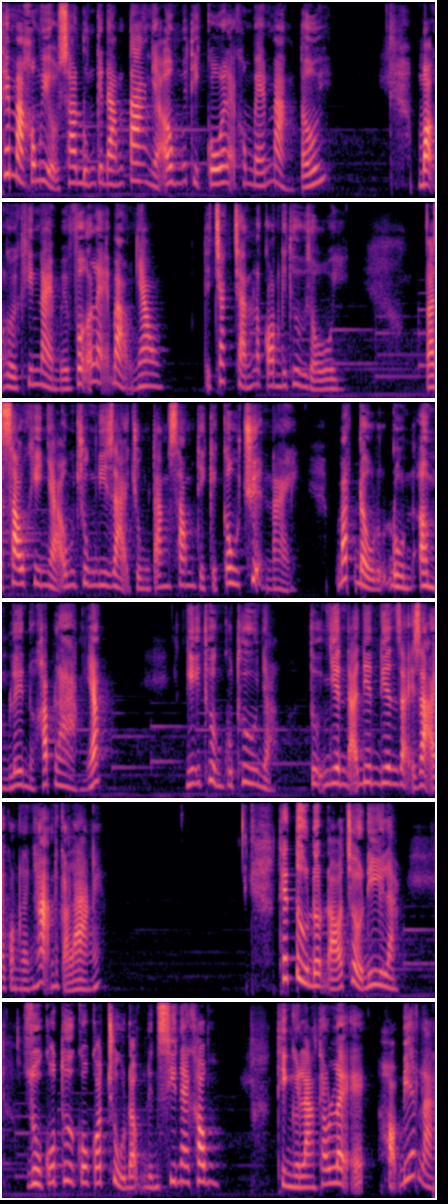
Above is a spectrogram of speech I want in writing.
Thế mà không hiểu sao đúng cái đám tang nhà ông ấy thì cô ấy lại không bén mảng tới. Mọi người khi này mới vỡ lẽ bảo nhau thì chắc chắn là con cái Thư rồi. Và sau khi nhà ông Trung đi giải trùng tăng xong thì cái câu chuyện này bắt đầu được đồn ầm lên ở khắp làng nhé. Nghĩ thương cô Thư nhỉ? Tự nhiên đã điên điên dại dại còn gánh hạn cả làng ấy. Thế từ đợt đó trở đi là, dù cô Thư cô có chủ động đến xin hay không, thì người làng theo lệ họ biết là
